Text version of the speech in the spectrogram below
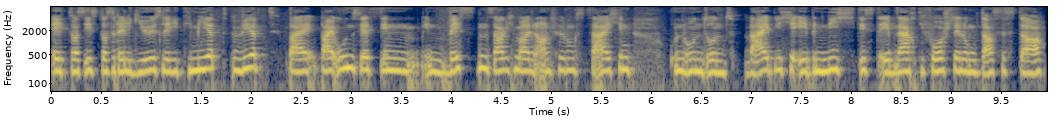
etwas ist, was religiös legitimiert wird, bei, bei uns jetzt in, im Westen, sage ich mal in Anführungszeichen, und, und, und weibliche eben nicht, ist eben auch die Vorstellung, dass es da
